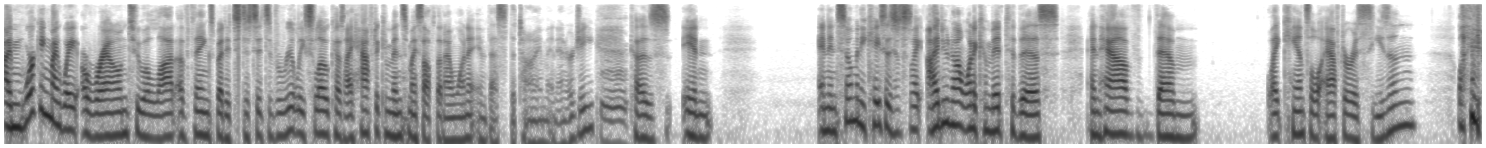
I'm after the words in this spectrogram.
I'm working my way around to a lot of things, but it's just it's really slow because I have to convince myself that I want to invest the time and energy. Because in and in so many cases, it's like I do not want to commit to this and have them like cancel after a season. Like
